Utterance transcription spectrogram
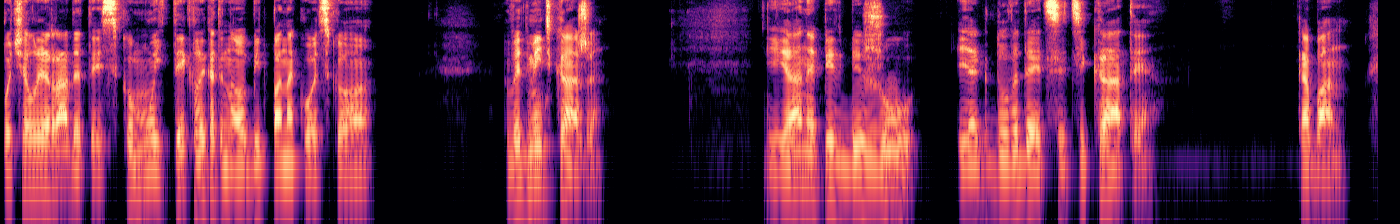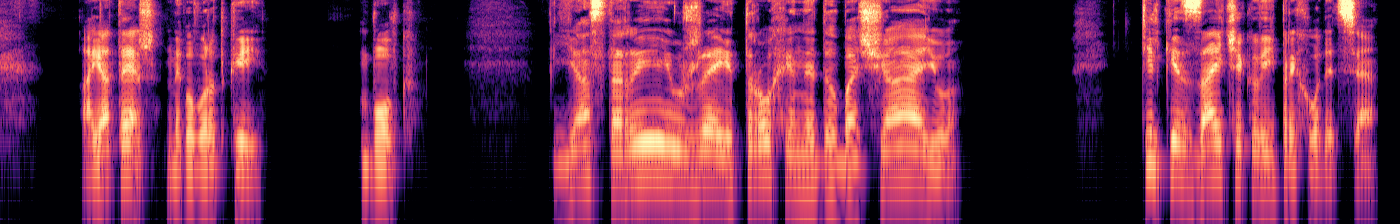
почали радитись, кому йти кликати на обід пана Коцького. Ведмідь каже Я не підбіжу, як доведеться тікати. Кабан. А я теж неповороткий. Вовк. Я старий уже і трохи не добачаю. Тільки зайчикові приходиться.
